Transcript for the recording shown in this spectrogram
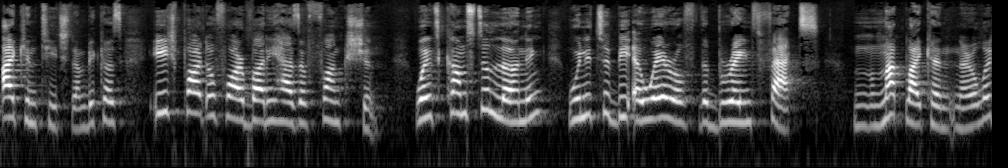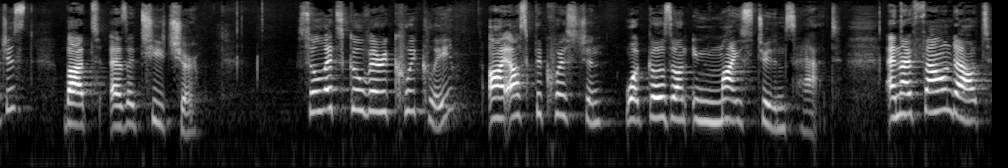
I can teach them because each part of our body has a function. When it comes to learning, we need to be aware of the brain's facts, not like a neurologist, but as a teacher. So let's go very quickly. I asked the question, what goes on in my student's head? And I found out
